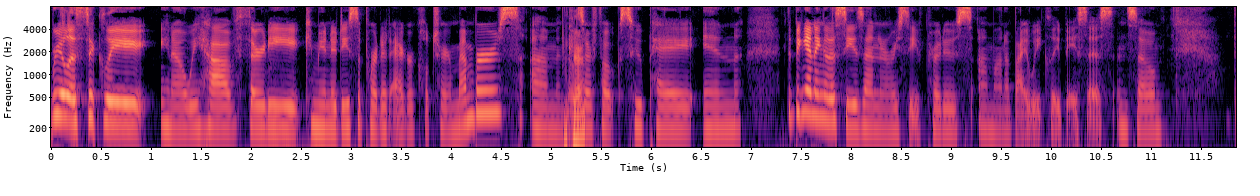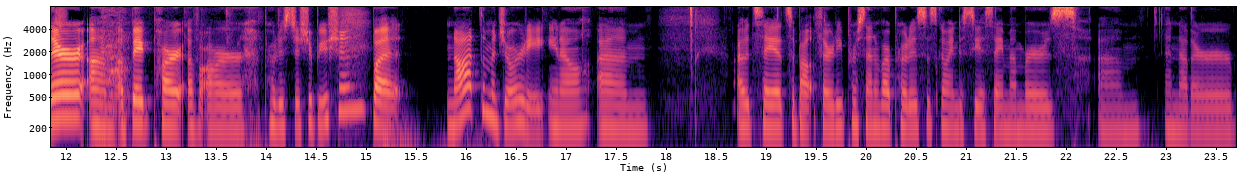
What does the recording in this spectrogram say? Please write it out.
realistically, you know, we have 30 community supported agriculture members, um, and those okay. are folks who pay in the beginning of the season and receive produce um, on a biweekly basis. And so they're um, a big part of our produce distribution, but not the majority, you know. Um, I would say it's about 30% of our produce is going to CSA members. Another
